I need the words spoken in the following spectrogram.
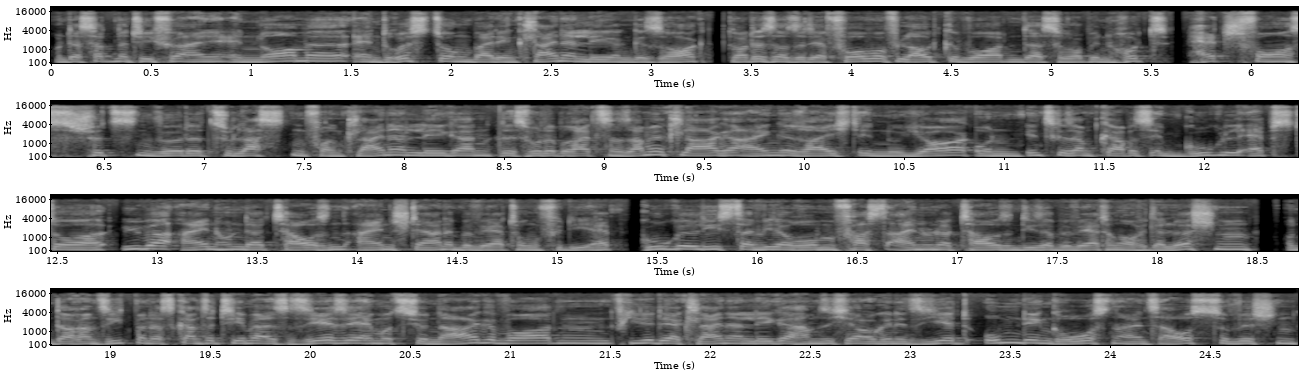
Und das hat natürlich für eine enorme Entrüstung bei den Kleinanlegern gesorgt. Dort ist also der Vorwurf laut geworden, dass Robinhood Hedgefonds schützen würde zu Lasten von Kleinanlegern. Es wurde bereits eine Sammelklage eingereicht in New York und insgesamt gab es im Google App Store über 100.000 Ein-Sterne-Bewertungen für die App. Google ließ dann wiederum fast 100.000 dieser Bewertungen auch wieder löschen. Und daran sieht man, das ganze Thema ist sehr, sehr emotional geworden. Viele der Kleinanleger haben sich ja organisiert, um den Großen eins auszuwischen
